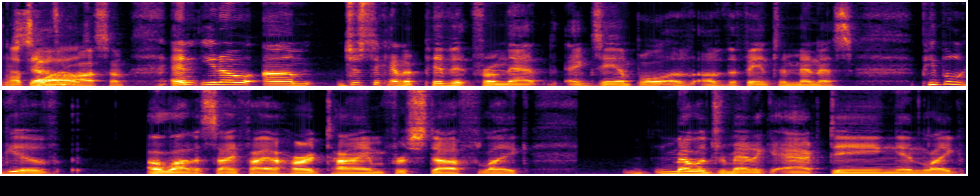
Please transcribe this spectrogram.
That's So- That's awesome. And you know, um, just to kind of pivot from that example of, of the Phantom Menace, people give a lot of sci-fi a hard time for stuff like melodramatic acting and like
